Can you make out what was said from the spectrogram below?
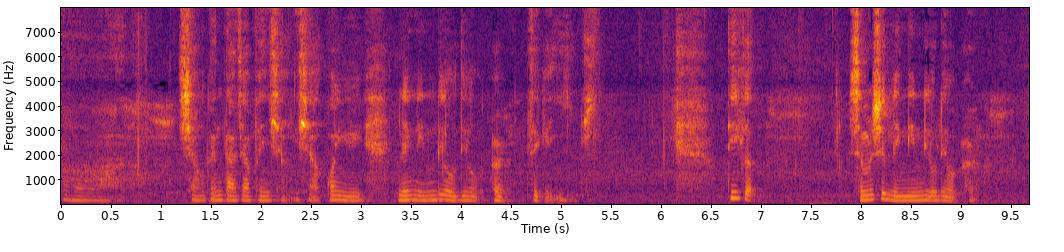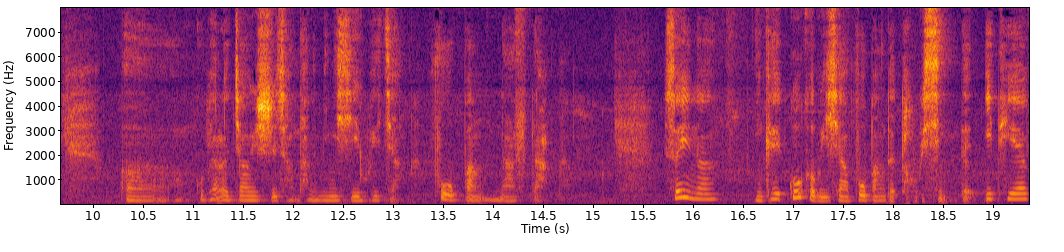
呃，想跟大家分享一下关于零零六六二这个议题。第一个，什么是零零六六二？呃，股票的交易市场，它的明细会讲富邦纳斯达克。所以呢，你可以 Google 一下富邦的投信的 ETF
